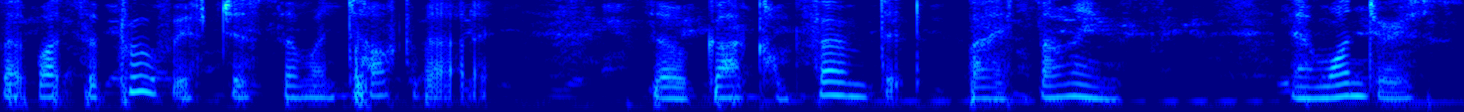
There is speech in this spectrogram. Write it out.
But what's the proof if just someone talk about it? So God confirmed it by signs and wonders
